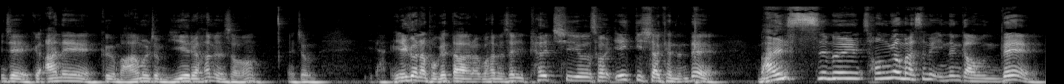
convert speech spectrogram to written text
이제 그 아내의 그 마음을 좀 이해를 하면서 좀 읽어나 보겠다라고 하면서 펼치어서 읽기 시작했는데 말씀을 성경 말씀을 읽는 가운데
